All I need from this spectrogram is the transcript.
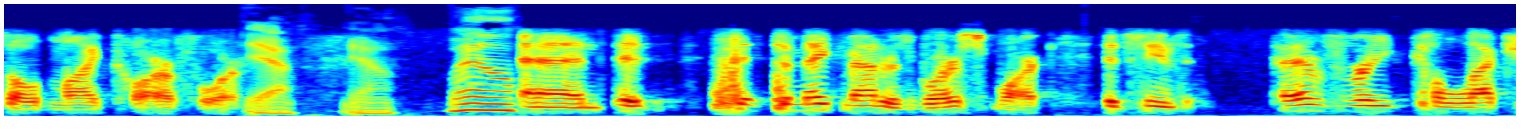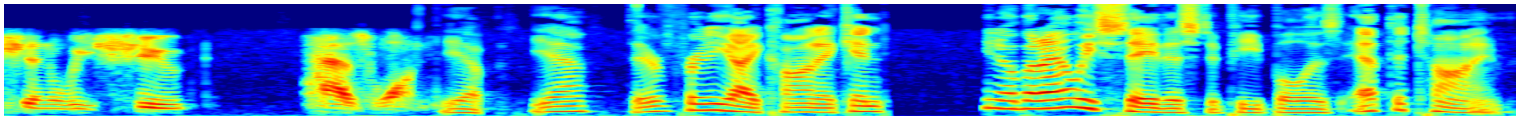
sold my car for. yeah. Yeah. Well, And it to make matters worse, Mark, it seems every collection we shoot has one. Yep. Yeah, they're pretty iconic and you know, but I always say this to people is at the time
